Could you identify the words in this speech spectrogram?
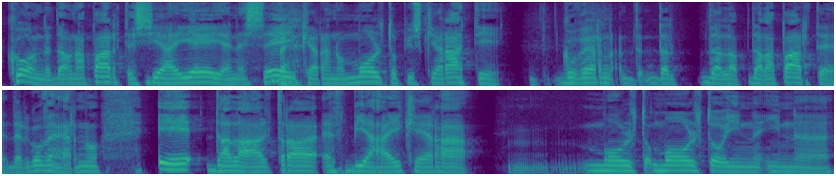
con da una parte CIA e NSA Beh. che erano molto più schierati governa- d- dal- dalla, dalla parte del governo e dall'altra FBI che era mh, molto, molto, in, in, eh,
